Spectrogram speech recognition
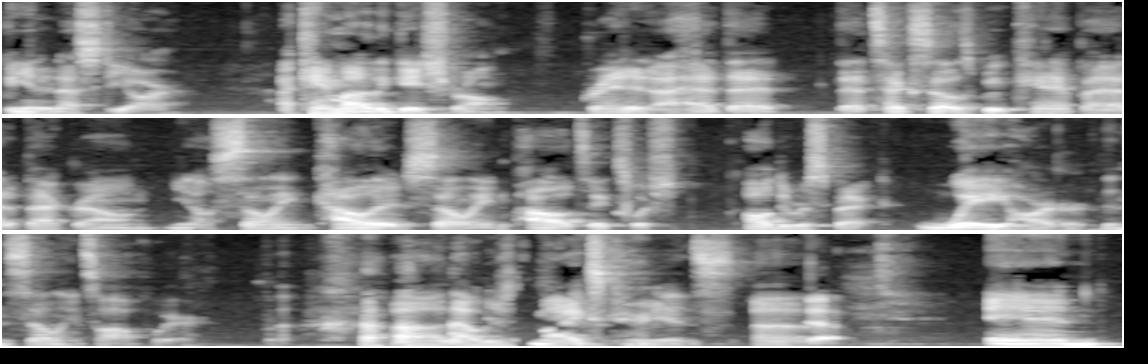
being an SDR. I came out of the gate strong. Granted, I had that that tech sales boot camp. I had a background, you know, selling college, selling politics, which all due respect, way harder than selling software. But uh, that was my experience. Uh, yeah. And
